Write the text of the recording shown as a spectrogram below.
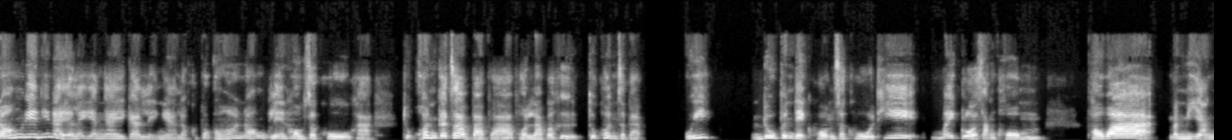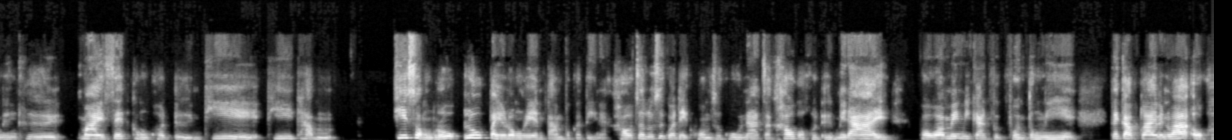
น้องเรียนที่ไหนอะไรยังไงกันอะไรเงี้ยเราก็บอกอ๋อน้องเรียน homeschool ค่ะ ทุกคนก็จะแบบว่าผลลัพธ์ก็คือ ทุกคนจะแบบ อุ๊ยดูเป็นเด็กโฮมสคูลที่ไม่กลัวสังคม เพราะว่ามันมีอย่างหนึ่งคือ mindset ของคนอื่นที่ที่ทำที่ส่งลูกลูกไปโรงเรียนตามปกติเนี่ยเขาจะรู้สึกว่าเด็กโฮมสคูลน่าจะเข้ากับคนอื่นไม่ได้ เพราะว่าไม่มีการฝึกฝนตรงนี้ แต่กลับกลายเป็นว่าโอเค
